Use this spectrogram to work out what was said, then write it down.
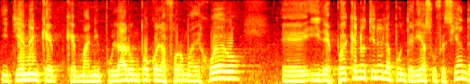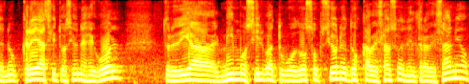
y tienen que manipular un poco la forma de juego. Eh, y después que no tiene la puntería suficiente, no crea situaciones de gol. Otro día el mismo Silva tuvo dos opciones, dos cabezazos en el travesaño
